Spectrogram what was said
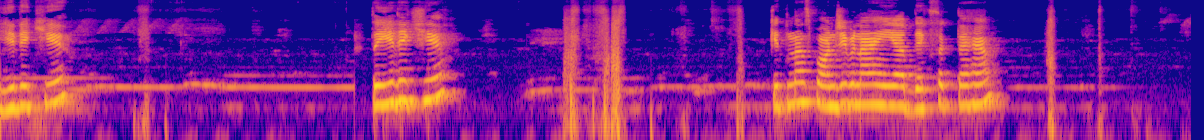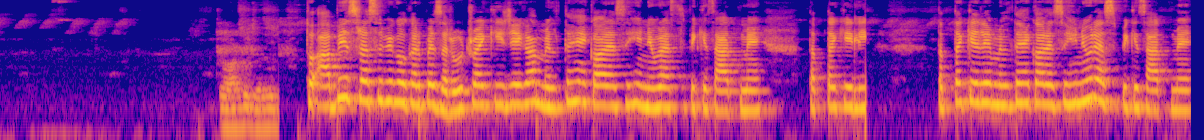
ये देखिए। तो ये देखिए। कितना स्पॉन्जी बना है ये आप देख सकते हैं। तो आप भी ज़रूर तो आप भी इस रेसिपी को घर पे ज़रूर ट्राई कीजिएगा। मिलते हैं एक और ऐसे ही न्यू रेसिपी के साथ में। तब तक के लिए, तब तक के लिए मिलते हैं एक और ऐसे ही न्यू रेसिपी के साथ में।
